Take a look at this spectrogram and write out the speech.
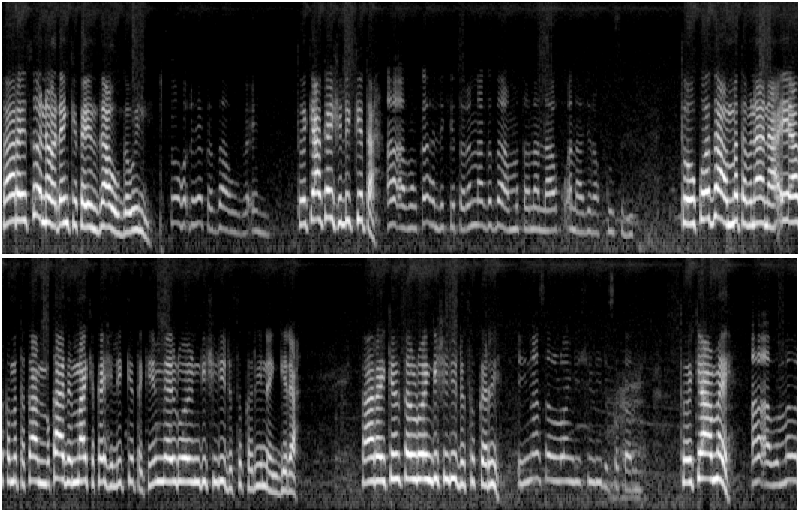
Sarai so nawa ɗanki ka yin zawo ga wuni. So huɗu haka za ku ga ini. To kya kai shi likita? A'a ban kai likita ran na ga za a mata nan na ana jira kun su. To ko za a mata nana ai ya kamata kamin ma ki kai likita ki mai ruwan gishiri da sukari nan gida. Sarai kin san ruwan gishiri da sukari? Ina san ruwan gishiri da sukari. To kya mai? A'a ban mai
